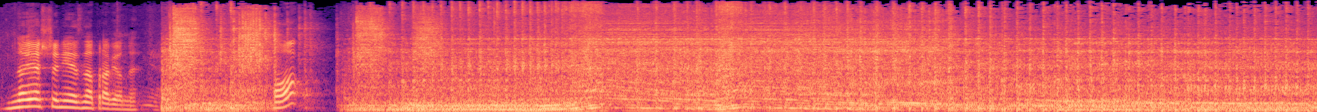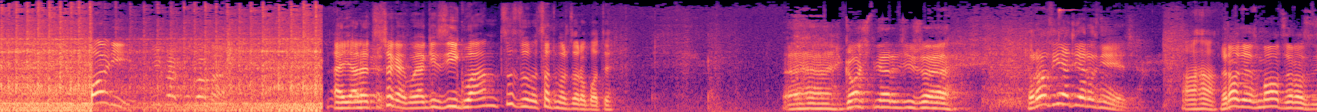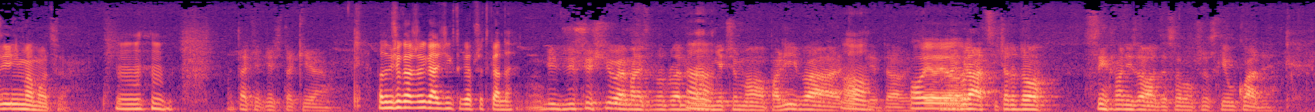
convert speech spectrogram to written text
no jeszcze nie jest naprawiony. O! Ej, ale to czekaj, bo jak jest Iguan, co, co, ty masz do roboty? Eee, gość twierdzi, że rozjedzie, roz nie jedzie. Aha. Roz jest moc, roz nie ma mocy. Mhm. Tak jakieś takie... Potem się okaże, że gaźnik tylko przytkany. Już czyściłem, ale są problemy Aha. tam nie trzyma paliwa, O. takie dalej. Oj, oj, oj. regulacji. Trzeba to synchronizować ze sobą wszystkie układy.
